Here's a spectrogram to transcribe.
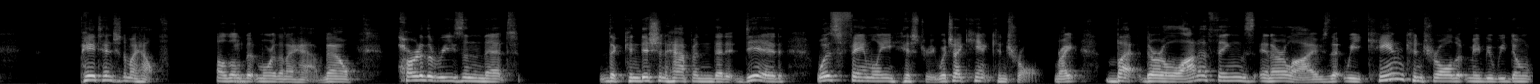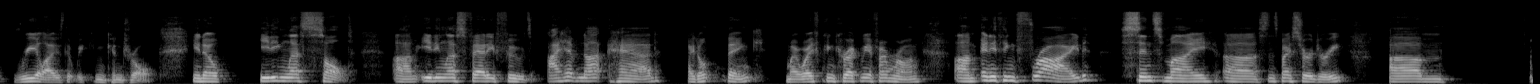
pay attention to my health a little mm-hmm. bit more than I have. Now, part of the reason that the condition happened that it did was family history, which I can't control, right? But there are a lot of things in our lives that we can control that maybe we don't realize that we can control. You know, eating less salt, um, eating less fatty foods. I have not had, I don't think, my wife can correct me if I'm wrong, um, anything fried since my uh, since my surgery. Um,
